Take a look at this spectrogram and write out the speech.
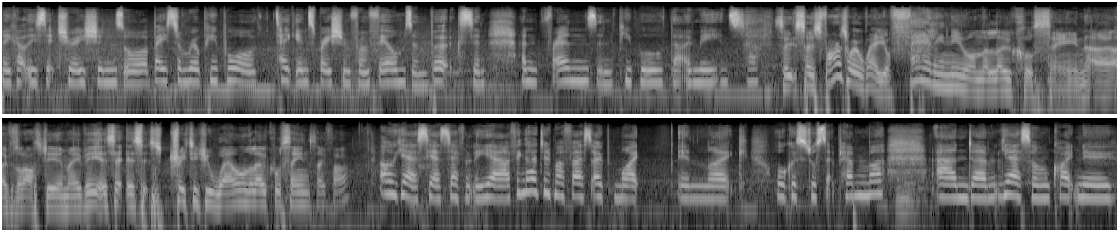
make up these situations, or based on real people, or take inspiration from films and books and and friends and people that I meet and stuff. So, so as far as we're aware, you're fairly new on the local scene uh, over the last year, maybe. Is it, is it treated you well, the local scene so far? Oh yes, yes, definitely. Yeah, I think I did my first open mic in like August or September, and um, yeah, so I'm quite new,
